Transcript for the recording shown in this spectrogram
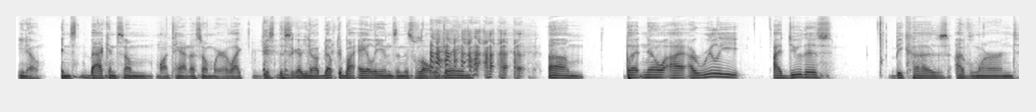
you know, in back in some Montana somewhere, like just this, you know, abducted by aliens, and this was all a dream. Um, but no, I, I really I do this because I've learned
